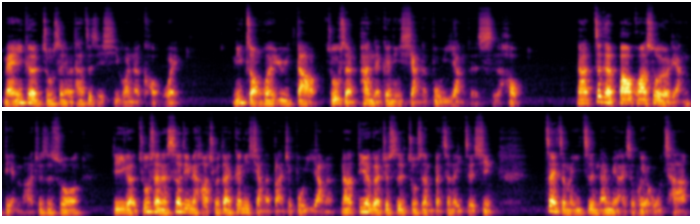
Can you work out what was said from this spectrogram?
每一个主审有他自己喜欢的口味，你总会遇到主审判的跟你想的不一样的时候。那这个包括说有两点嘛，就是说，第一个主审的设定的好球带跟你想的本来就不一样了。那第二个就是主审本身的一致性，再怎么一致，难免还是会有误差。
